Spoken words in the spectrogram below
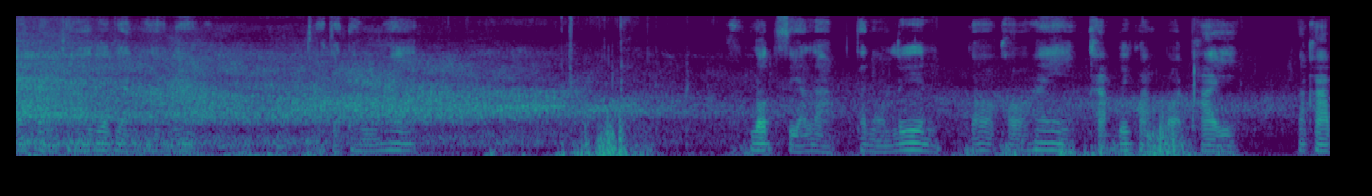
ในการใช้เรือดยานพาหนะอาจจะทำให้รถเสียหลักถนนลื่น ก็ขอให้ขับด้วยความปลอดภัยนะครับ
